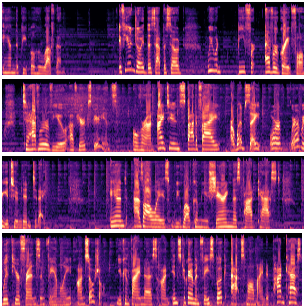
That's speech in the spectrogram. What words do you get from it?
and the people who love them. If you enjoyed this episode, we would be forever grateful to have a review of your experience over on iTunes, Spotify, our website, or wherever you tuned in today. And as always, we welcome you sharing this podcast with your friends and family on social. You can find us on Instagram and Facebook at Small Minded Podcast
